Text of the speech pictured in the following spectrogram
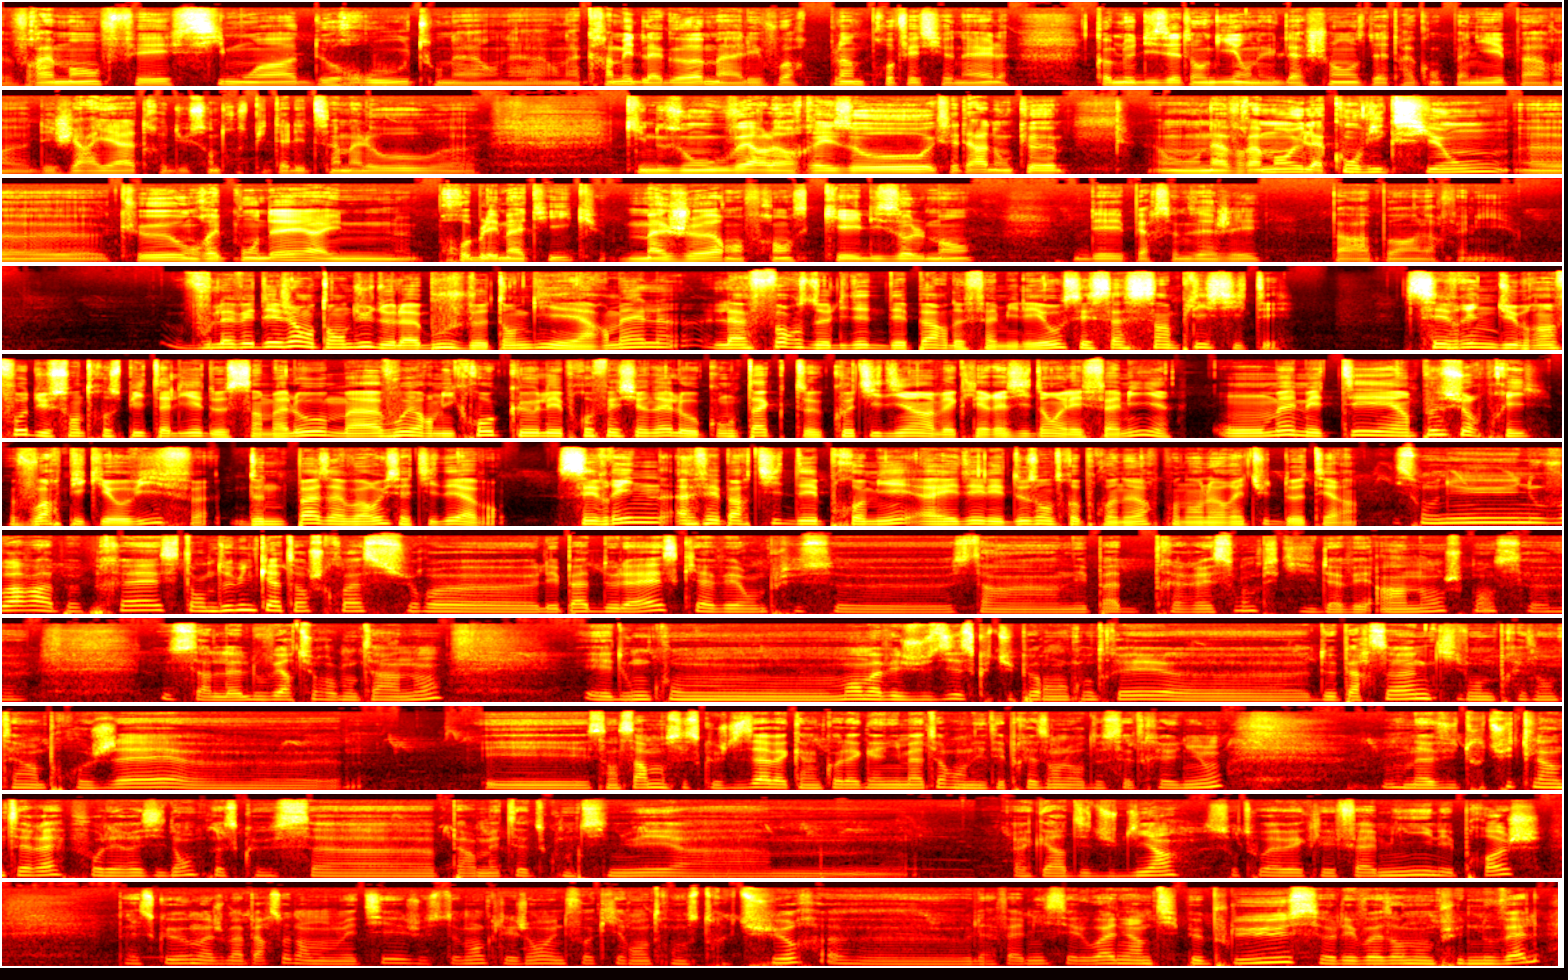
vraiment fait six mois de route, on a, on, a, on a cramé de la gomme à aller voir plein de professionnels. Comme le disait Tanguy, on a eu de la chance d'être accompagné par des gériatres du centre hospitalier de Saint-Malo qui nous ont ouvert leur réseau, etc. Donc euh, on a vraiment eu la conviction euh, qu'on répondait à une problématique majeure en France qui est l'isolement des personnes âgées par rapport à leur famille. Vous l'avez déjà entendu de la bouche de Tanguy et Armel, la force de l'idée de départ de Familéo, c'est sa simplicité. Séverine Dubrinfo du centre hospitalier de Saint-Malo m'a avoué hors micro que les professionnels au contact quotidien avec les résidents et les familles ont même été un peu surpris, voire piqués au vif, de ne pas avoir eu cette idée avant. Séverine a fait partie des premiers à aider les deux entrepreneurs pendant leur étude de terrain. Ils sont venus nous voir à peu près, c'était en 2014 je crois, sur euh, l'EHPAD de la S, qui avait en plus, euh, c'est un EHPAD très récent puisqu'il avait un an je pense, euh, l'ouverture remontait à un an. Et donc, on, moi, on m'avait juste dit est-ce que tu peux rencontrer euh, deux personnes qui vont te présenter un projet euh, Et sincèrement, c'est ce que je disais avec un collègue animateur, on était présent lors de cette réunion. On a vu tout de suite l'intérêt pour les résidents parce que ça permettait de continuer à, à garder du lien, surtout avec les familles, les proches. Parce que moi, je m'aperçois dans mon métier, justement, que les gens, une fois qu'ils rentrent en structure, euh, la famille s'éloigne un petit peu plus, les voisins n'ont plus de nouvelles.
